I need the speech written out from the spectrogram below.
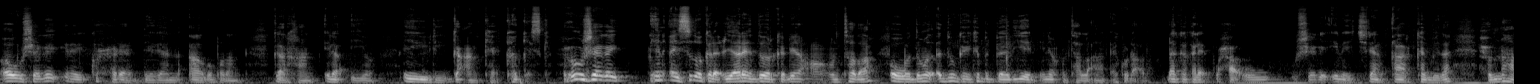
oo uu sheegay inay ku xidheen deegaano aada u badan gaar ahaan ilaa iyo ayuu yidhi gacanka kogaska wuxuu sheegay in ay sidoo kale ciyaareen doorka dhinaca cuntada oo waddamada adduunka ay ka badbaadiyeen inay cunto la'aan ay ku dhacdo. Dhanka kale waxa uu sheegay inay jiraan qaar ka mid a xubnaha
